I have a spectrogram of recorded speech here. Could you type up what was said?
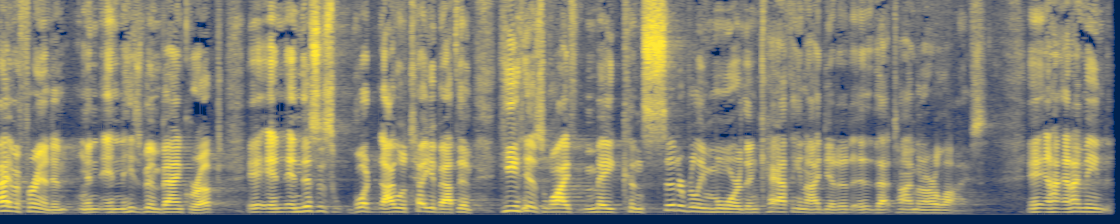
I have a friend, and, and, and he's been bankrupt, and, and this is what I will tell you about them. He and his wife made considerably more than Kathy and I did at, at that time in our lives. And, and I mean,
